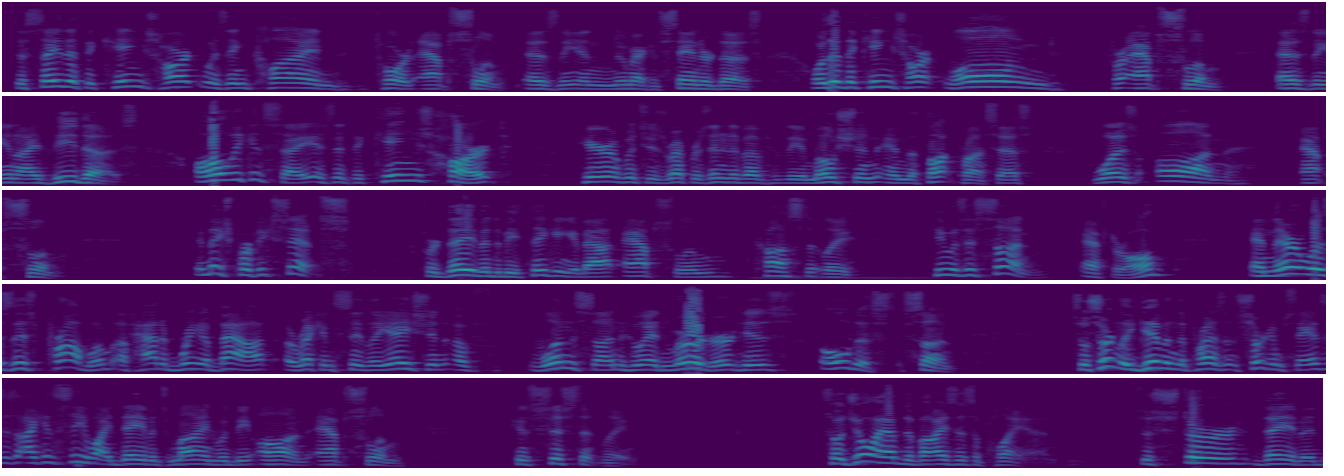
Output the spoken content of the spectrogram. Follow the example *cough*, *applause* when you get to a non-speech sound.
to say that the king's heart was inclined toward Absalom, as the New American Standard does, or that the king's heart longed for Absalom, as the NIV does. All we can say is that the king's heart, here, which is representative of the emotion and the thought process, was on Absalom. It makes perfect sense for David to be thinking about Absalom constantly. He was his son, after all. And there was this problem of how to bring about a reconciliation of one son who had murdered his oldest son. So certainly given the present circumstances, I can see why David's mind would be on Absalom consistently. So Joab devises a plan to stir David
